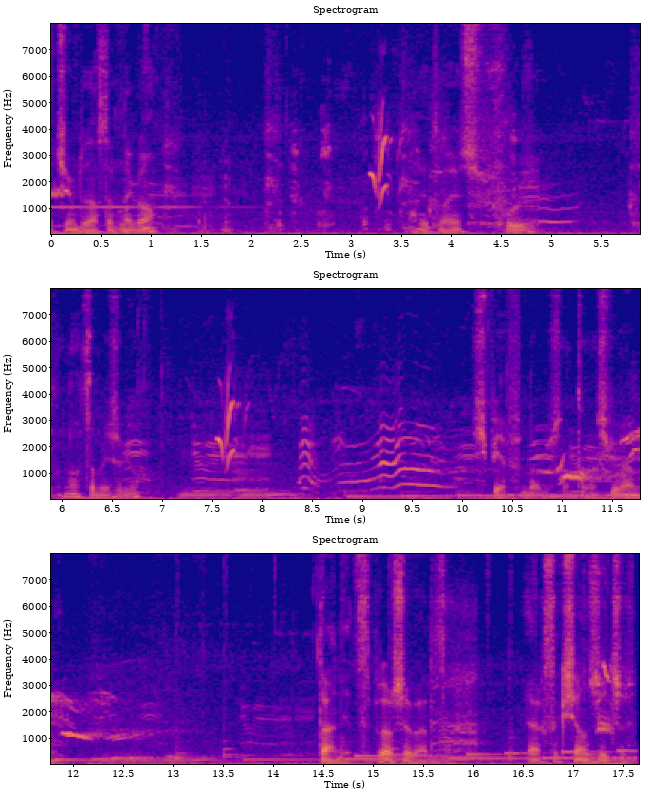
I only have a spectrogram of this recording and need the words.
Lecimy do następnego. Jest? Full. No, co byś robił? Śpiew, dobrze, to śpiewamy. Taniec, proszę bardzo. Jak se ksiądz życzy.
